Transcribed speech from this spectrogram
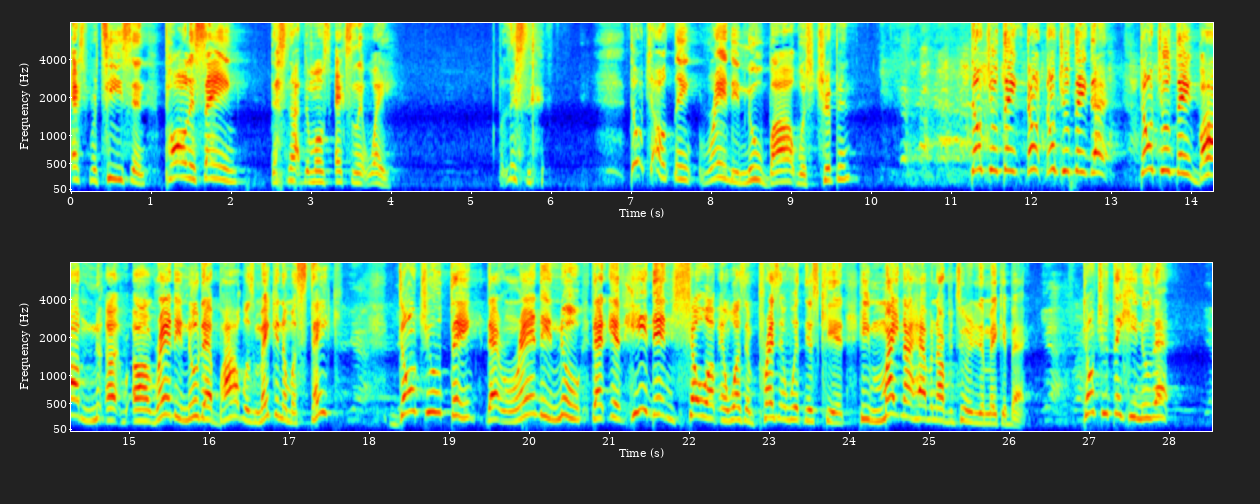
expertise. And Paul is saying that's not the most excellent way. But listen, don't y'all think Randy knew Bob was tripping? don't you think, don't, don't you think that? Don't you think Bob, uh, uh, Randy knew that Bob was making a mistake? Don't you think that Randy knew that if he didn't show up and wasn't present with this kid, he might not have an opportunity to make it back? Yeah, right. Don't you think he knew that? Yeah.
